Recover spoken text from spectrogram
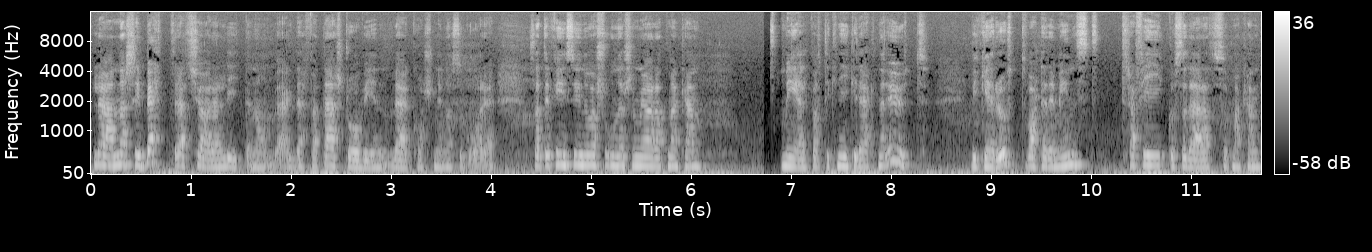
lönar sig bättre att köra en liten omväg därför att där står vi i en vägkorsning och så går det. Så att det finns innovationer som gör att man kan med hjälp av teknik räkna ut vilken rutt, vart är det minst trafik och sådär alltså så att man kan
